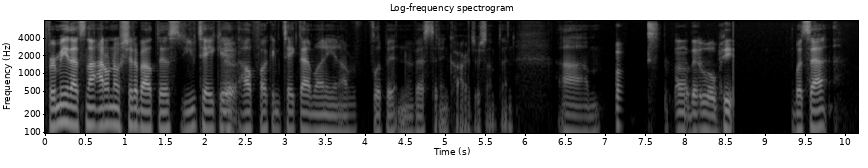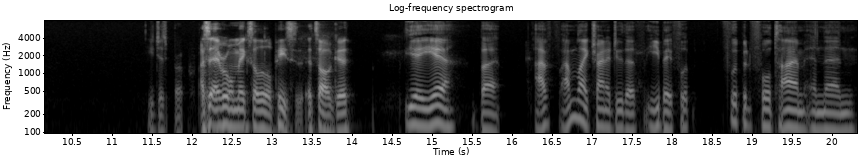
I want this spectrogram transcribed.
for me, that's not. I don't know shit about this. You take it. Yeah. I'll fucking take that money and I'll flip it and invest it in cards or something. Um, Uh, that little piece. what's that? You just broke. I said everyone makes a little piece. It's all good. Yeah, yeah. But I've I'm like trying to do the eBay flip flipping full time and then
